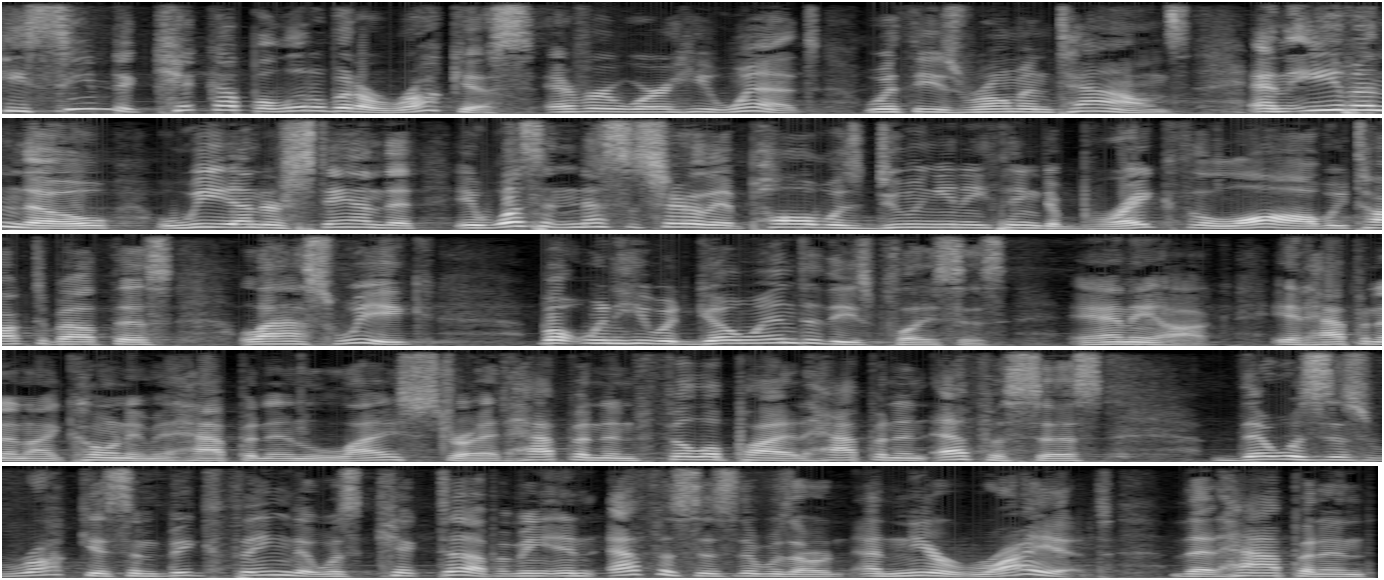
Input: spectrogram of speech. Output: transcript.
he seemed to kick up a little bit of ruckus everywhere he went with these Roman towns. And even though we understand that it wasn't necessarily that Paul was doing anything to break the law, we talked about this last week, but when he would go into these places, Antioch, it happened in Iconium, it happened in Lystra, it happened in Philippi, it happened in Ephesus, there was this ruckus and big thing that was kicked up. I mean, in Ephesus, there was a, a near riot that happened. And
